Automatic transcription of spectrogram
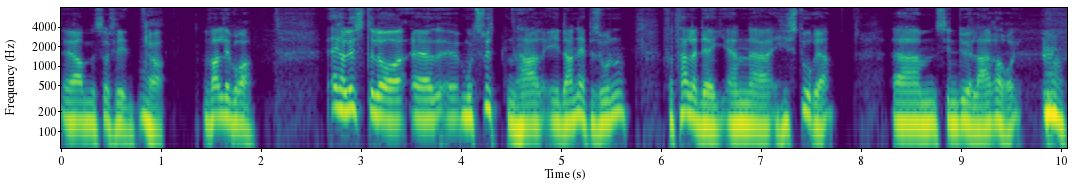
Ja, men så fint. Ja. Veldig bra. Jeg har lyst til å, eh, mot slutten her i denne episoden, fortelle deg en eh, historie, um, siden du er lærer òg.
